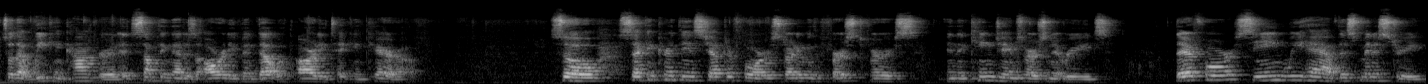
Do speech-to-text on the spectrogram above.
so that we can conquer it. It's something that has already been dealt with, already taken care of. So, 2 Corinthians chapter 4, starting with the first verse, in the King James Version it reads, Therefore, seeing we have this ministry,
